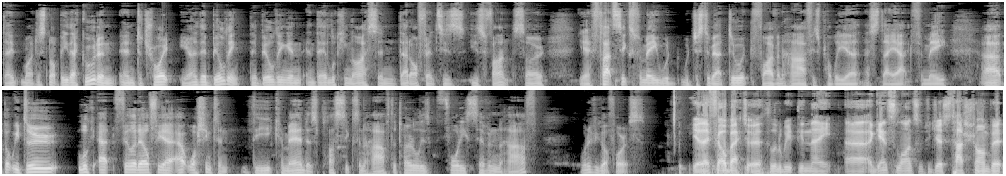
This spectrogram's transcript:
they might just not be that good. And and Detroit, you know, they're building, they're building, and, and they're looking nice, and that offense is is fun. So yeah, flat six for me would would just about do it. Five and a half is probably a, a stay out for me. Uh, but we do look at Philadelphia at Washington. The Commanders plus six and a half. The total is forty-seven and a half. What have you got for us? Yeah, they fell back to earth a little bit, didn't they? Uh, against the Lions, as we just touched on, but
